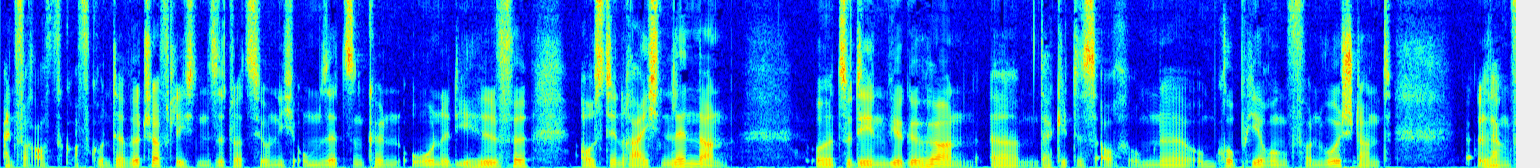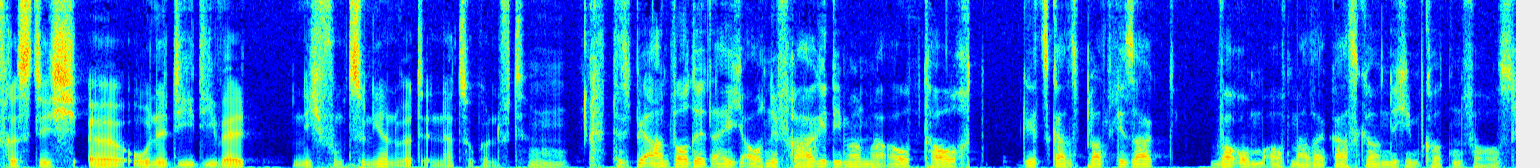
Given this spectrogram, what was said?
einfach auf, aufgrund der wirtschaftlichen Situation nicht umsetzen können, ohne die Hilfe aus den reichen Ländern, äh, zu denen wir gehören. Ähm, da geht es auch um eine Umgruppierung von Wohlstand langfristig, äh, ohne die die Welt nicht funktionieren wird in der Zukunft. Mhm. Das beantwortet eigentlich auch eine Frage, die manchmal auftaucht, jetzt ganz platt gesagt, warum auf Madagaskar und nicht im Kottenforst?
